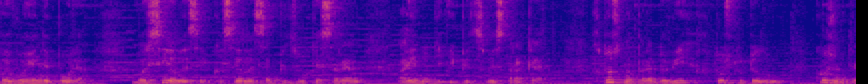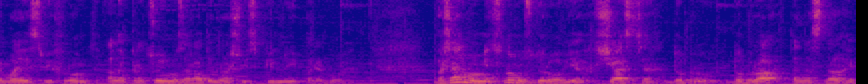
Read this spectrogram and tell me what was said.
ви воїни поля, бо сіялися і косилися під звуки сирен, а іноді і під свист ракет. Хтось на передовій, хтось у тилу, кожен тримає свій фронт, але працюємо заради нашої спільної перемоги. Бажаємо міцного здоров'я, щастя, добра та наснаги.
